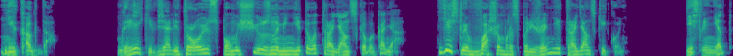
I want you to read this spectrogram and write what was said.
Никогда. Греки взяли Трою с помощью знаменитого троянского коня. Есть ли в вашем распоряжении троянский конь? Если нет,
